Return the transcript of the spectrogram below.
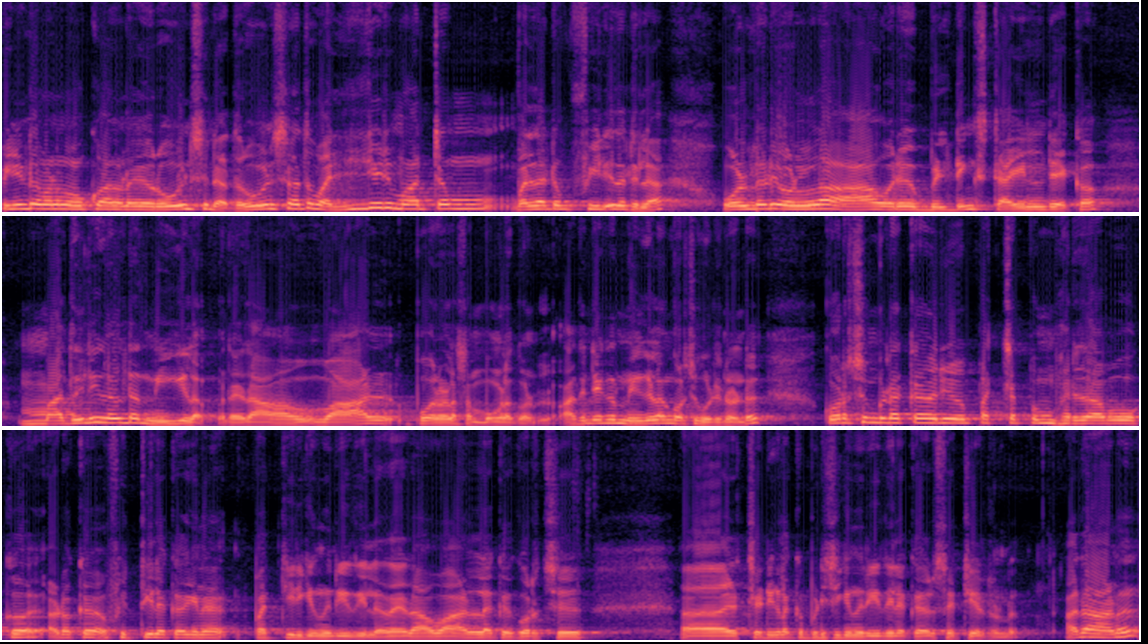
പിന്നീട് നമ്മൾ നോക്കുകയാണെന്നുണ്ടെങ്കിൽ റൂയിൻസിന്റെ അകത്ത്. റൂയിൻസിനകത്ത് വലിയൊരു മാറ്റം വലുതായിട്ട് ഫീൽ ചെയ്തിട്ടില്ല. ഓൾറെഡി ഉള്ള ആ ഒരു ബിൽഡിംഗ് സ്റ്റൈലിന്റെയൊക്കെ മതിലുകളുടെ നീളം അതായത് ആ വാൾ പോലുള്ള സംഭവങ്ങളൊക്കെ ഉണ്ടല്ലോ. അതിന്റെയൊക്കെ നീളം കുറച്ച് കൂട്ടിയിട്ടുണ്ട്. കുറച്ചും കൂടെ ഒക്കെ ഒരു പച്ചപ്പും ഹരിതാപവും ഒക്കെ അവിടെയൊക്കെ ഭിത്തിയിലൊക്കെ ഇങ്ങനെ പറ്റിയിരിക്കുന്ന രീതിയിൽ അതായത് ആ വാളിലൊക്കെ കുറച്ച് ചെടികളൊക്കെ പിടിച്ചിരിക്കുന്ന രീതിയിലൊക്കെ സെറ്റ് ചെയ്തിട്ടുണ്ട്. അതാണ്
